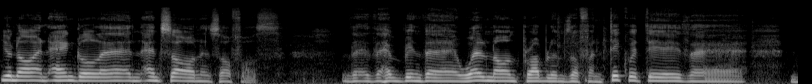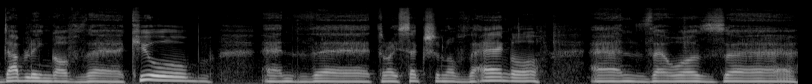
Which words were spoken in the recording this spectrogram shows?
you know, an angle, and, and so on and so forth. There, there have been the well known problems of antiquity, the doubling of the cube, and the trisection of the angle. And there was uh,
